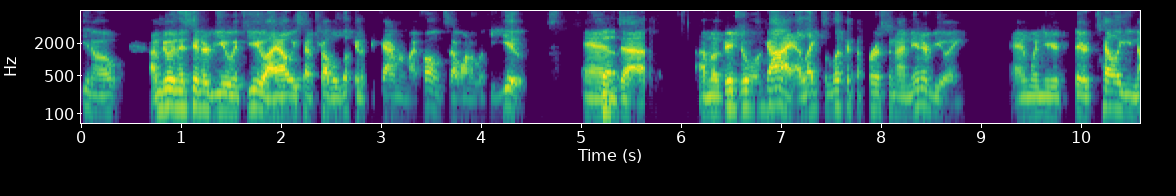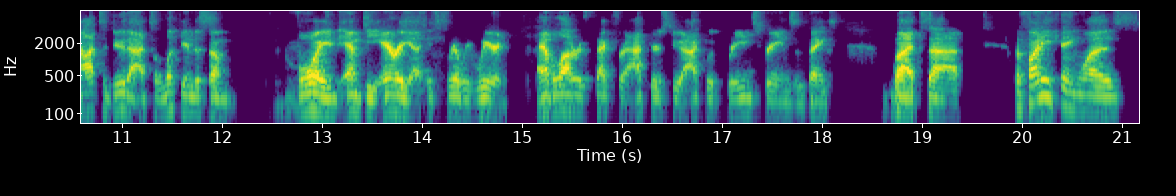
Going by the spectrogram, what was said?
you know I'm doing this interview with you, I always have trouble looking at the camera on my phone because I want to look at you and yeah. uh, I'm a visual guy. I like to look at the person I'm interviewing, and when you're they're telling you not to do that, to look into some void, empty area, it's really weird. I have a lot of respect for actors who act with green screens and things, but uh, the funny thing was,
